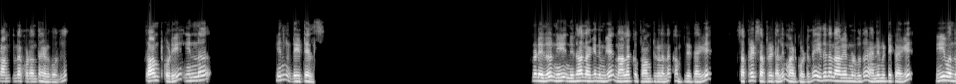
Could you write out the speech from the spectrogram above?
ಪ್ರಾಂಪ್ಟ್ನ ಕೊಡು ಅಂತ ಹೇಳ್ಬೋದು. ಪ್ರಾಂಪ್ಟ್ ಕೊಡಿ. ಇನ್ನ ಇನ್ ಡೀಟೇಲ್ಸ್ ನೋಡಿ, ಇದು ನಿಧಾನಾಗಿ ನಿಮಗೆ ನಾಲ್ಕು ಪ್ರಾಂಪ್ಟ್ ಗಳನ್ನ ಕಂಪ್ಲೀಟ್ ಆಗಿ ಸಪ್ರೇಟ್ ಸಪ್ರೇಟ್ ಅಲ್ಲಿ ಮಾಡಿಕೊಟ್ಟಿದೆ. ಇದನ್ನ ನಾವೇನ್ ಮಾಡ್ಬೋದು? ಅನಿಮೆಟಿಕ್ ಆಗಿ ಈ ಒಂದು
